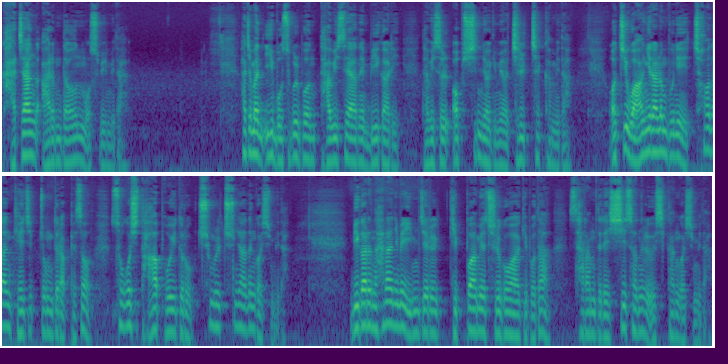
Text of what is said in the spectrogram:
가장 아름다운 모습입니다. 하지만 이 모습을 본 다윗의 아내 미갈이 다윗을 업신여기며 질책합니다. 어찌 왕이라는 분이 천한 계집종들 앞에서 속옷이 다 보이도록 춤을 추냐는 것입니다. 미갈은 하나님의 임재를 기뻐하며 즐거워하기보다 사람들의 시선을 의식한 것입니다.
